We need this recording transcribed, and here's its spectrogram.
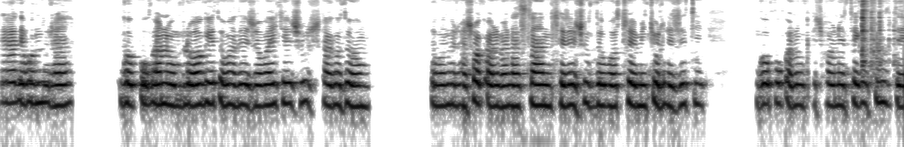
রাধে বন্ধুরা গপ্পু কানু ব্লগে তোমাদের সবাইকে সুস্বাগতম। তো বন্ধুরা, সকালবেলা স্নান সেরে শুদ্ধ বস্ত্রে আমি চলে এসেছি গপু কানুকে শয়নের থেকে তুলতে।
